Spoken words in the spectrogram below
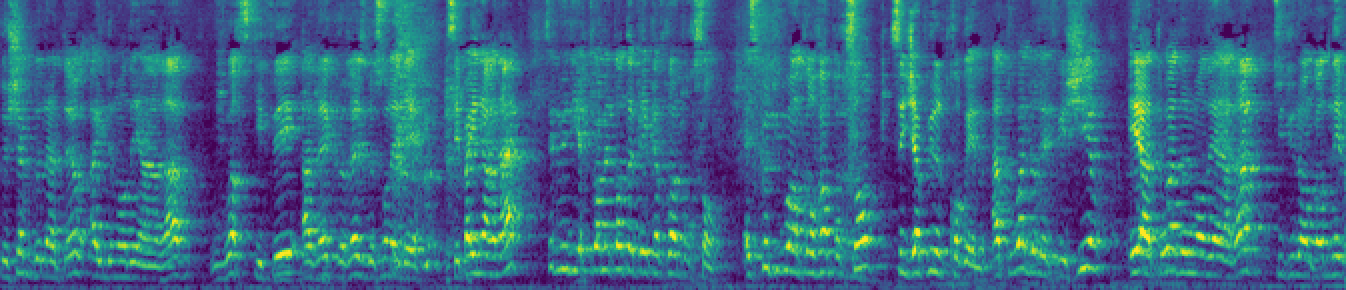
que chaque donateur aille demander à un rave voir ce qu'il fait avec le reste de son aider. C'est pas une arnaque, c'est de lui dire toi maintenant tu as payé 80%. Est-ce que tu dois encore 20% C'est déjà plus notre problème. À toi de réfléchir et à toi de demander à un rave si tu dois encore donner 20%.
